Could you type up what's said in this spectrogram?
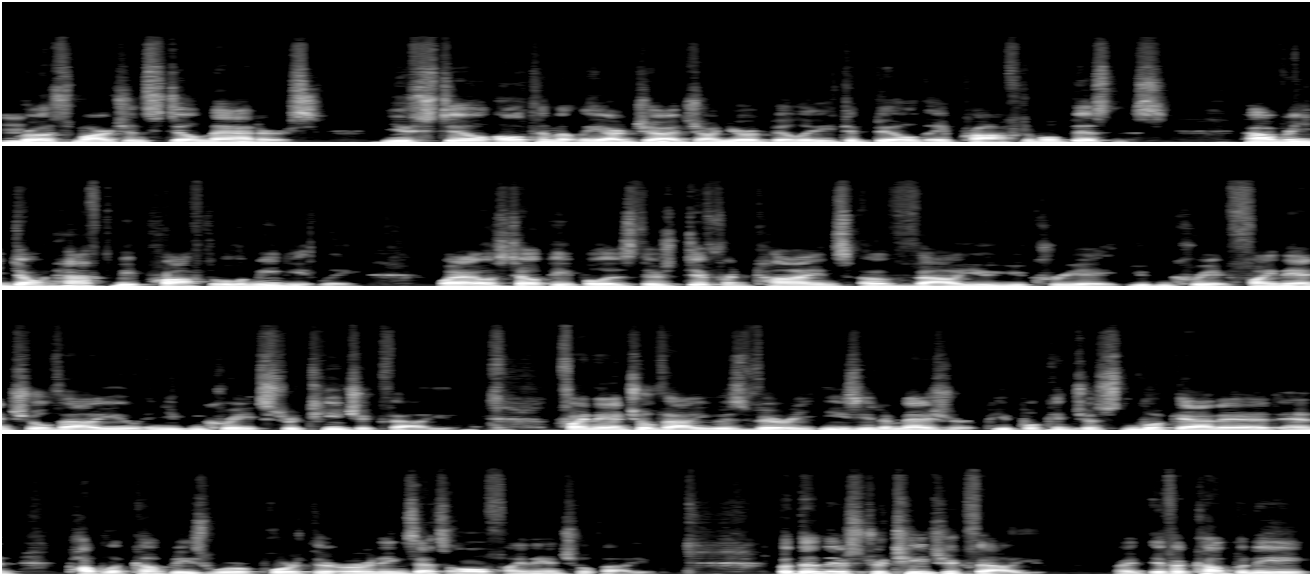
Mm. Gross margin still matters you still ultimately are judged on your ability to build a profitable business. However, you don't have to be profitable immediately. What I always tell people is there's different kinds of value you create. You can create financial value and you can create strategic value. Financial value is very easy to measure. People can just look at it and public companies will report their earnings. That's all financial value. But then there's strategic value. Right? If a company's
